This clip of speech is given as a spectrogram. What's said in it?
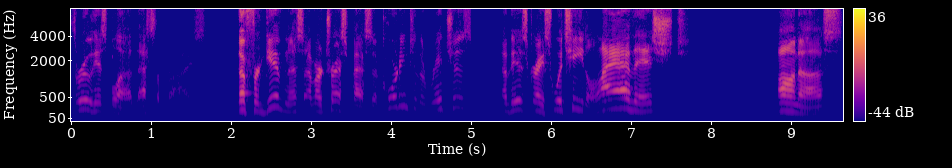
through his blood. That's the prize. The forgiveness of our trespasses according to the riches of his grace, which he lavished on us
